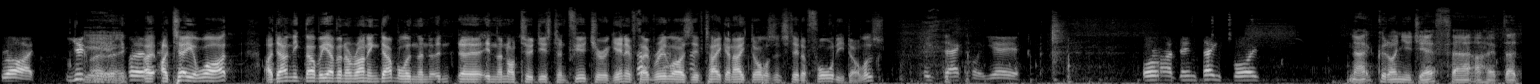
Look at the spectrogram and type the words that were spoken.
Right. You, Yeah. but- I, I tell you what, I don't think they'll be having a running double in the uh, in the not too distant future again if they've realised they've taken eight dollars instead of forty dollars. Exactly, yeah. All right then, thanks, boys. No, good on you, Jeff. Uh, I hope that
